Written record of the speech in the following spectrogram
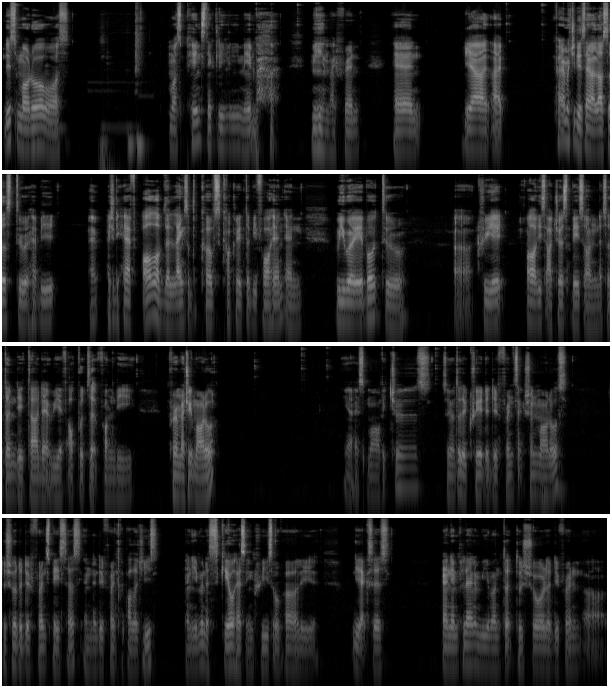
this model was was painstakingly made by me and my friend and yeah I parametric design allows us to have it, actually have all of the lengths of the curves calculated beforehand and we were able to uh, create all of these arches based on the certain data that we have outputted from the parametric model. Yeah, more pictures. So we wanted to create the different section models to show the different spaces and the different typologies. And even the scale has increased over the, the axis. And in plan, we wanted to show the different uh,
